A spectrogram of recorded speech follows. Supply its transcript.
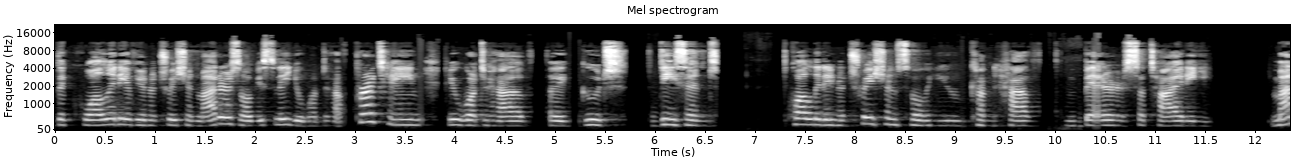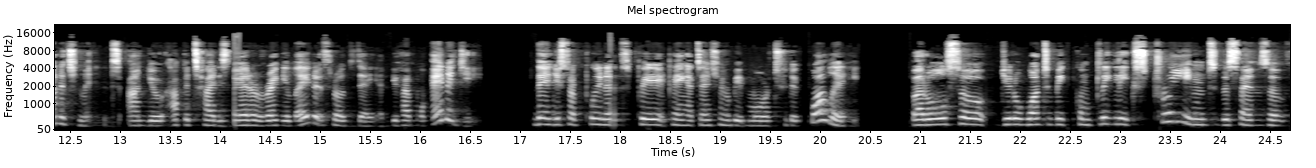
the quality of your nutrition matters. Obviously, you want to have protein, you want to have a good, decent quality nutrition so you can have better satiety management and your appetite is better regulated throughout the day and you have more energy, then you start paying, attention a bit more to the quality. But also, you don't want to be completely extreme to the sense of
